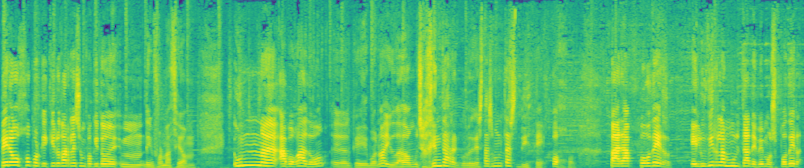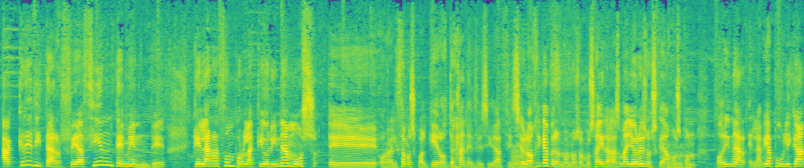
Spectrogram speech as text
Pero ojo, porque quiero darles un poquito de, mm, de información. Un eh, abogado eh, que bueno, ha ayudado a mucha gente a recurrir a estas multas dice, ojo, para poder eludir la multa debemos poder acreditar fehacientemente que la razón por la que orinamos eh, o realizamos cualquier otra necesidad fisiológica, pero no nos vamos a ir a las mayores, nos quedamos con orinar en la vía pública,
